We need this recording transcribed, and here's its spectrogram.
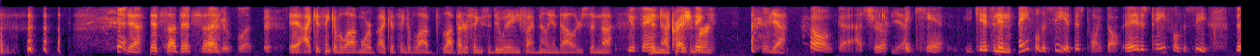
uh yeah, that's uh that's uh Tiger blood. yeah, I could think of a lot more I could think of a lot a lot better things to do with 85 million dollars than uh You think? than uh, crash You and think? burn. Yeah. Oh gosh. Sure. Yeah. I can't. Can't- It's Mm. it's painful to see at this point, though. It is painful to see. The,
